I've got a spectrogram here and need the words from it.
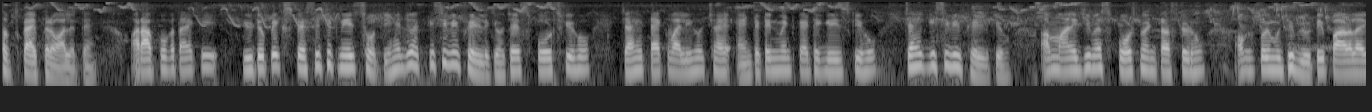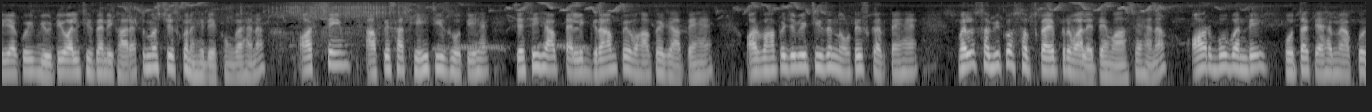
सब्सक्राइब करवा लेते हैं। और आपको बताया कि यूट्यूब पे एक स्पेसिफिक नीड्स होती हैं जो है किसी भी फ़ील्ड की हो, चाहे स्पोर्ट्स की हो, चाहे टेक वाली हो, चाहे एंटरटेनमेंट कैटेगरीज की हो, चाहे किसी भी फ़ील्ड की हो। अब मान लीजिए मैं स्पोर्ट्स में इंटरेस्टेड हूँ अगर कोई मुझे ब्यूटी पार्लर या कोई ब्यूटी वाली चीज़ें दिखा रहा है तो मैं उस चीज़ को नहीं देखूँगा, है ना? और सेम आपके साथ यही चीज़ होती है, जैसे ही आप टेलीग्राम पर वहाँ पर जाते हैं, और वहाँ पे जब ये चीज़ें नोटिस करते हैं मतलब सभी को सब्सक्राइब करवा लेते हैं वहाँ से, है ना? और वो बंदे, होता क्या है, मैं आपको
